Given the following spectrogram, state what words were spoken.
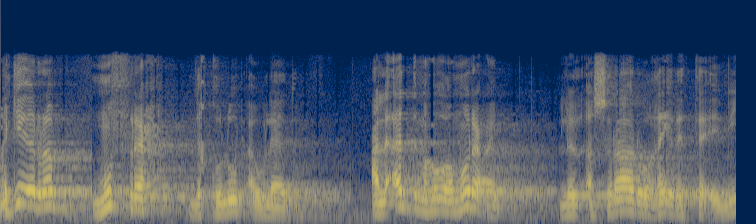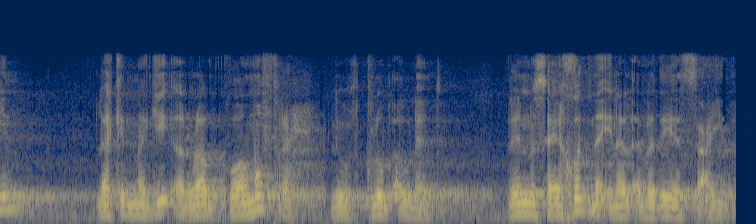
مجيء الرب مفرح لقلوب أولاده. على قد ما هو مرعب للأشرار وغير التائبين لكن مجيء الرب هو مفرح لقلوب أولاده. لأنه سيخدنا إلى الأبدية السعيدة.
